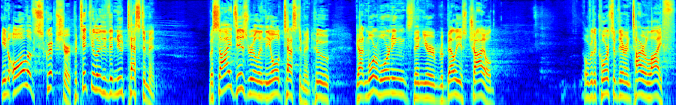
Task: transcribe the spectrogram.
In all of Scripture, particularly the New Testament, besides Israel in the Old Testament, who got more warnings than your rebellious child over the course of their entire life.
